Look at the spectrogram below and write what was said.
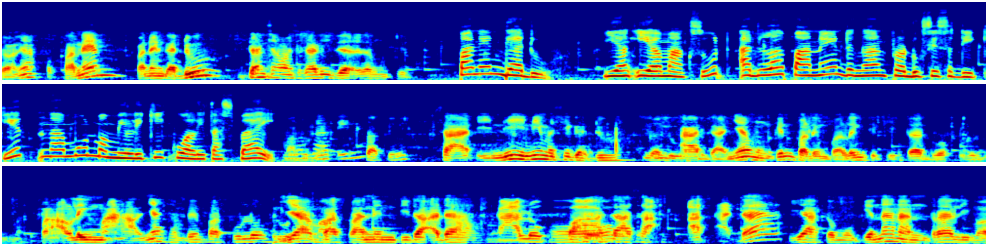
Soalnya panen, panen gaduh, dan sama sekali tidak ada musim. Panen gaduh. Yang ia maksud adalah panen dengan produksi sedikit namun memiliki kualitas baik. Saat ini? Saat ini? Saat ini ini masih gaduh. Harganya mungkin paling-paling sekitar 25. Paling mahalnya sampai 40. Ya pas panen tidak ada. Kalau pada saat ada, ya kemungkinan antara 15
